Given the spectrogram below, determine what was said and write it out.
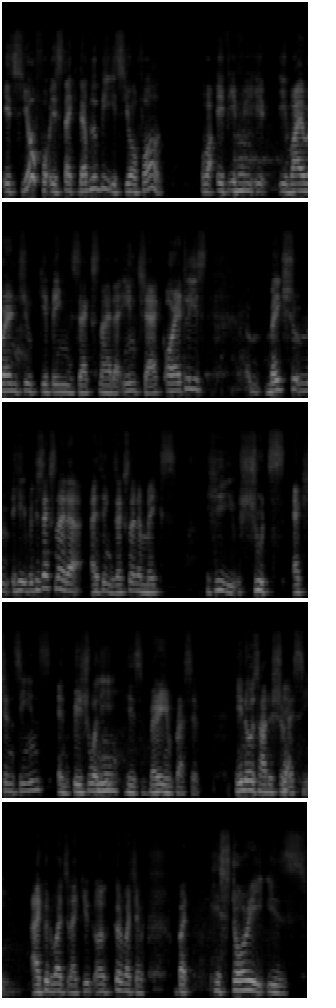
it's your fault. It's like WB, it's your fault. Wha- If if, Mhm. if, if why weren't you keeping Zack Snyder in check, or at least um, make sure he because Zack Snyder, I think Zack Snyder makes he shoots action scenes and visually Mhm. he's very impressive. He knows how to shoot Yeah. a scene. I could watch like you uh, could watch him, but his story is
